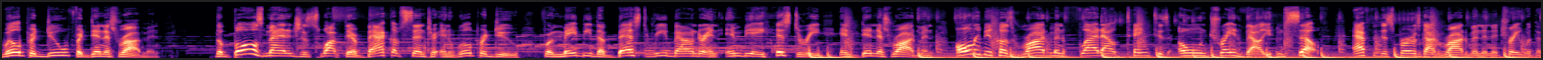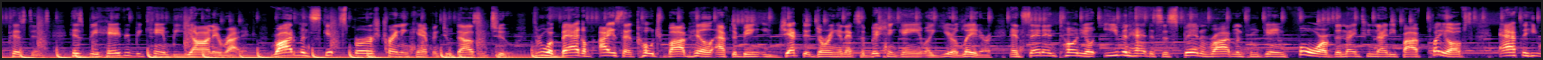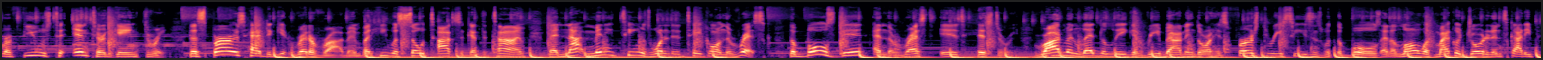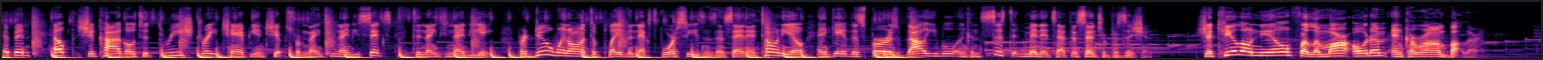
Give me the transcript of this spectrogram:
Will Perdue for Dennis Rodman. The Bulls managed to swap their backup center in Will Perdue for maybe the best rebounder in NBA history in Dennis Rodman, only because Rodman flat out tanked his own trade value himself. After the Spurs got Rodman in a trade with the Pistons, his behavior became beyond erratic. Rodman skipped Spurs training camp in 2002, threw a bag of ice at coach Bob Hill after being ejected during an exhibition game a year later, and San Antonio even had to suspend Rodman from game 4 of the 1995 playoffs after he refused to enter game Game 3. The Spurs had to get rid of Rodman, but he was so toxic at the time that not many teams wanted to take on the risk. The Bulls did, and the rest is history. Rodman led the league in rebounding during his first three seasons with the Bulls, and along with Michael Jordan and Scottie Pippen, helped Chicago to three straight championships from 1996 to 1998. Perdue went on to play the next four seasons in San Antonio and gave the Spurs valuable and consistent minutes at the center position. Shaquille O'Neal for Lamar Odom and Caron Butler.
